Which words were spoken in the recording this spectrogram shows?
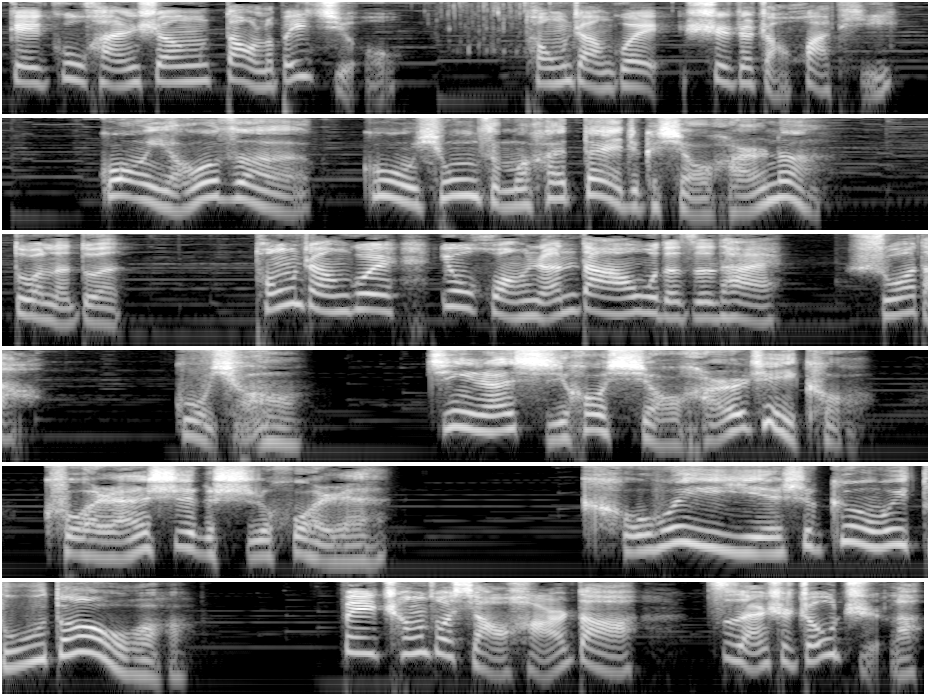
给顾寒生倒了杯酒。佟掌柜试着找话题：“逛窑子，顾兄怎么还带着个小孩呢？”顿了顿。佟掌柜又恍然大悟的姿态说道：“顾兄，竟然喜好小孩这口，果然是个识货人，口味也是更为独到啊。”被称作小孩的自然是周芷了。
